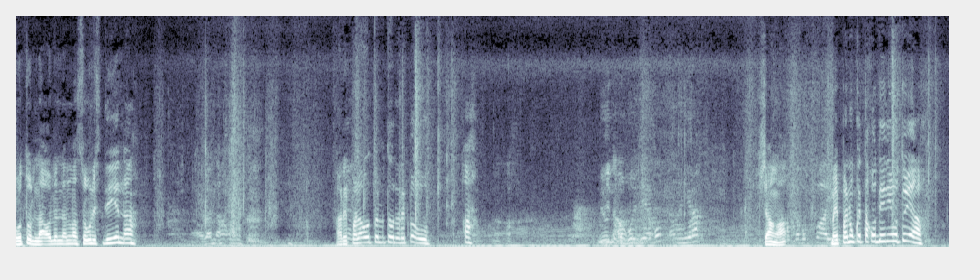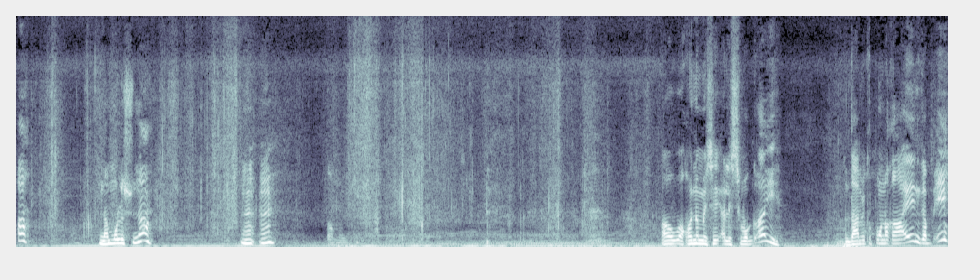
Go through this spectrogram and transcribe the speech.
Utol, naulan na lang sunis diyan ah. Wala na ako. Ari pala utol, utol, ari pa oh. Ah, Hindi na abot. Hindi abot. Ang hirap. siya nga. May panungkit ako din utoy ah. Ah, namulos na. Mm-mm. Tamay. Oh, ako na may say aliswag ay. Ang dami ko pong nakain gabi.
